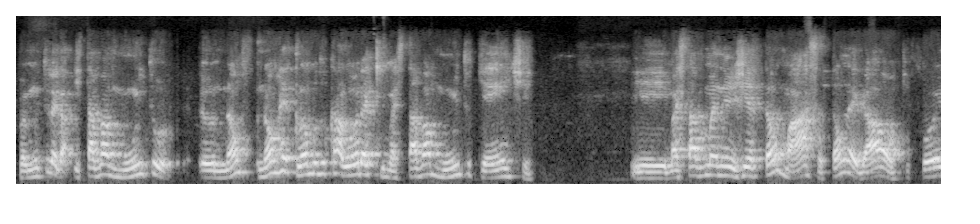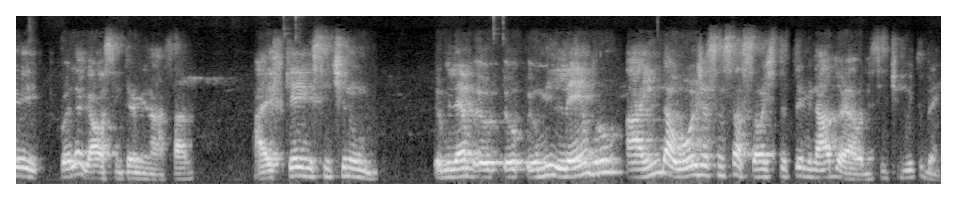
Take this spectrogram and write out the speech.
foi muito legal. E estava muito, eu não não reclamo do calor aqui, mas estava muito quente. E mas estava uma energia tão massa, tão legal que foi foi legal assim terminar, sabe? Aí fiquei me sentindo eu me lembro, eu, eu, eu, me lembro ainda hoje a sensação de ter terminado ela, me senti muito bem.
